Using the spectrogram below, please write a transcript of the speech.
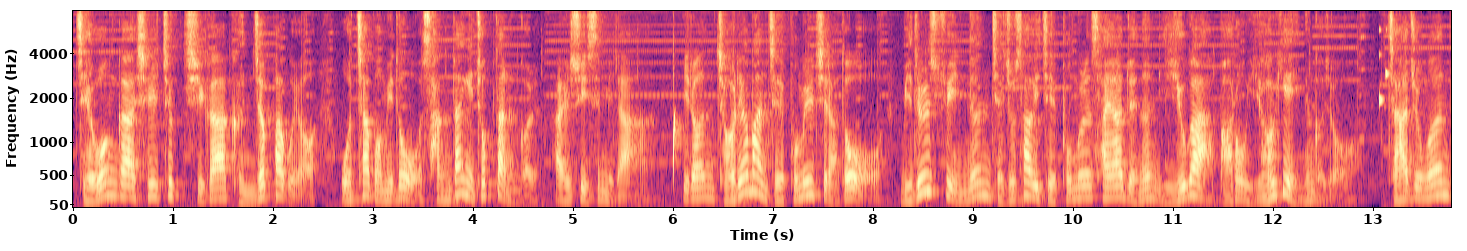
재원과 실측치가 근접하고요. 오차 범위도 상당히 좁다는 걸 알 수 있습니다. 이런 저렴한 제품일지라도 믿을 수 있는 제조사의 제품을 사야 되는 이유가 바로 여기에 있는 거죠. 자중은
